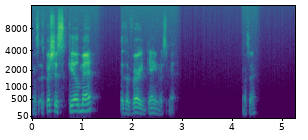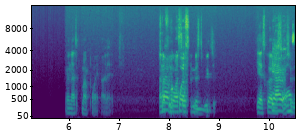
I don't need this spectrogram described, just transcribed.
especially skilled men is a very dangerous man. You know what I'm saying, and that's my point on it. I don't know if you want to say Mr. Yes, go ahead. Yeah, I have,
